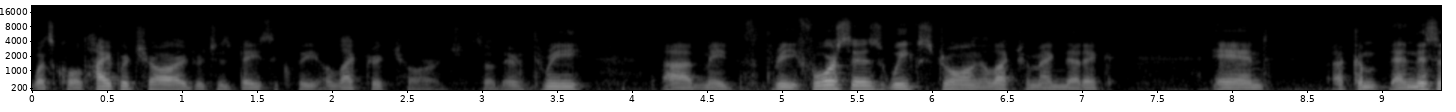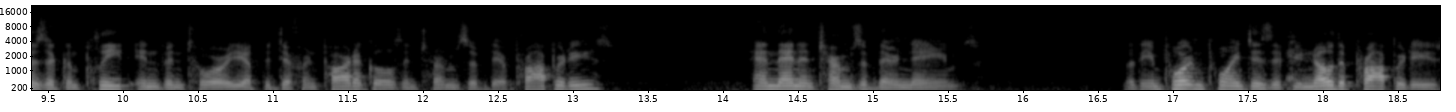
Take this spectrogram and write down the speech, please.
what's called hypercharge, which is basically electric charge. So there are three, uh, made three forces weak, strong, electromagnetic. And and this is a complete inventory of the different particles in terms of their properties and then in terms of their names. But the important point is if you know the properties,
